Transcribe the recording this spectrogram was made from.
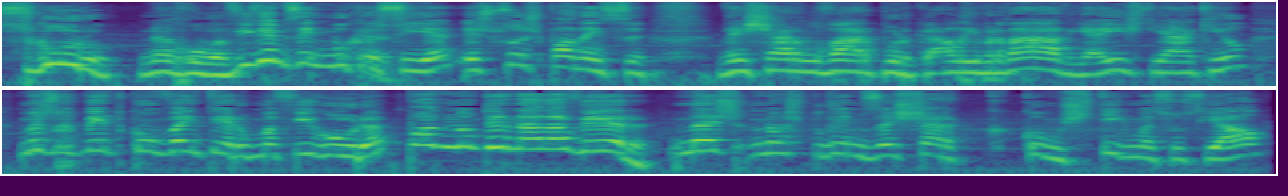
seguro na rua. Vivemos em democracia, as pessoas podem se deixar levar porque há liberdade e há isto e há aquilo, mas de repente convém ter uma figura, pode não ter nada a ver, mas nós podemos achar que, como estigma social,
